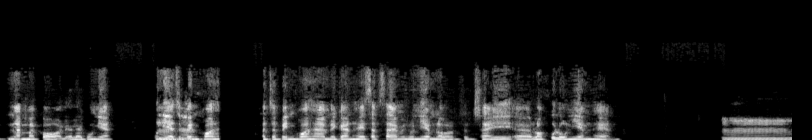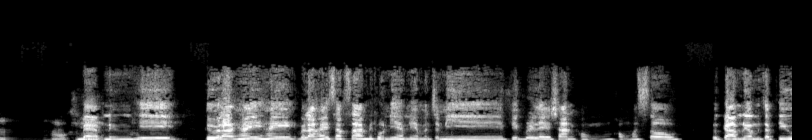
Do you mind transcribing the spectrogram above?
ๆนำมาก่อนหรืออะไรพวกเนี้ยพวกเนี้ยอือฮึจะเป็นข้อ อาจจะเป็นข้อห้ามในการให้ suxamethonium เราจะใช้เอ่อ rocuronium แทนอืมโอเคแบบหนึ่งที่คือเวลาให้ให้เวลาให้ suxamethonium เนี่ยมันจะมี fibrillation ของของ muscle คือกล้ามเนื้อมันจะพิ้ว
